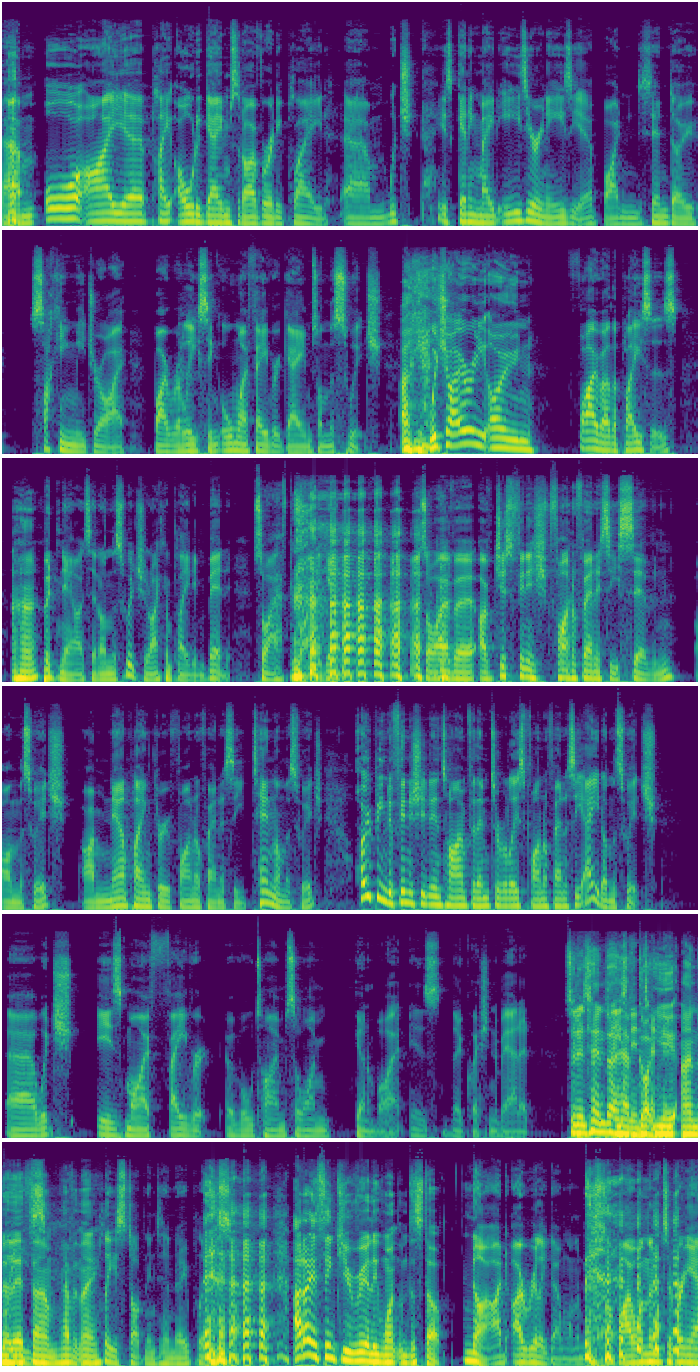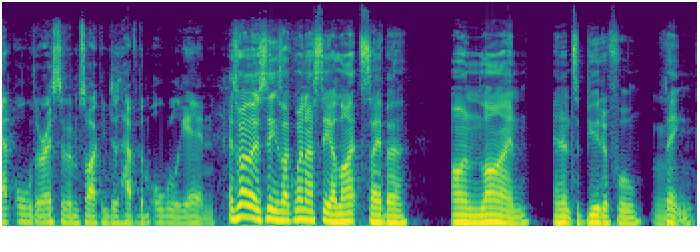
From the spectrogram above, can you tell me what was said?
um, or I uh, play older games that I've already played, um, which is getting made easier and easier by Nintendo sucking me dry by releasing all my favorite games on the Switch, Okay. which I already own five other places. Uh-huh. But now it's on the Switch and I can play it in bed, so I have to buy it again. so I've uh, I've just finished Final Fantasy VII on the Switch. I'm now playing through Final Fantasy X on the Switch, hoping to finish it in time for them to release Final Fantasy VIII on the Switch, uh, which is my favorite of all time. So I'm gonna buy it. There's no question about it. So Nintendo please, have got Nintendo, you under their thumb, haven't they? Please stop Nintendo, please. I don't think you really want them to stop. no, I, I really don't want them to stop. I want them to bring out all the rest of them so I can just have them all again. It's one of those things like when I see a lightsaber online and it's a beautiful Mm. thing.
